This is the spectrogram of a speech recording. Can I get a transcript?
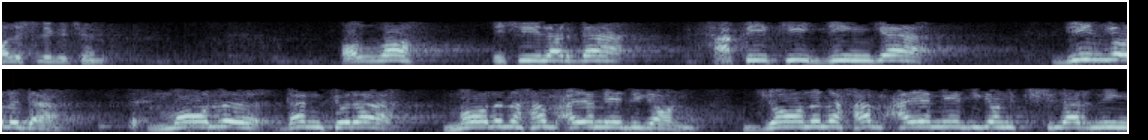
olishlik uchun. Olloh ichinglarda haqiqiy dinga din yo'lida molidan ko'ra molini ham ayamaydigan jonini ham ayamaydigan kishilarning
